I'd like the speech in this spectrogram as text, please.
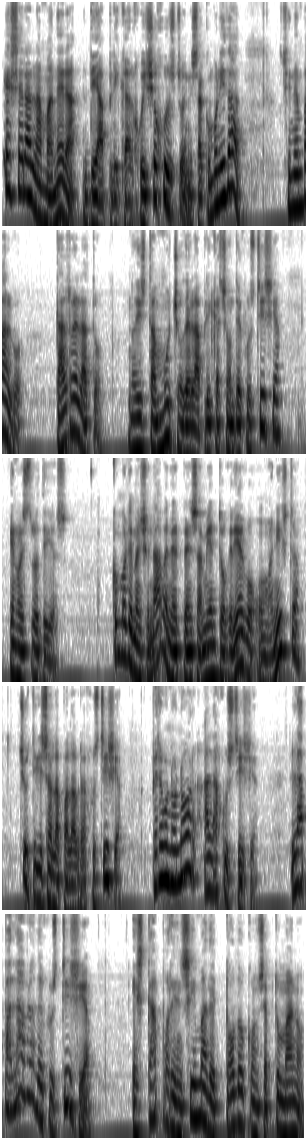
esa era la manera de aplicar juicio justo en esa comunidad. Sin embargo, tal relato no dista mucho de la aplicación de justicia en nuestros días. Como le mencionaba en el pensamiento griego humanista, se utiliza la palabra justicia, pero en honor a la justicia. La palabra de justicia está por encima de todo concepto humano.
